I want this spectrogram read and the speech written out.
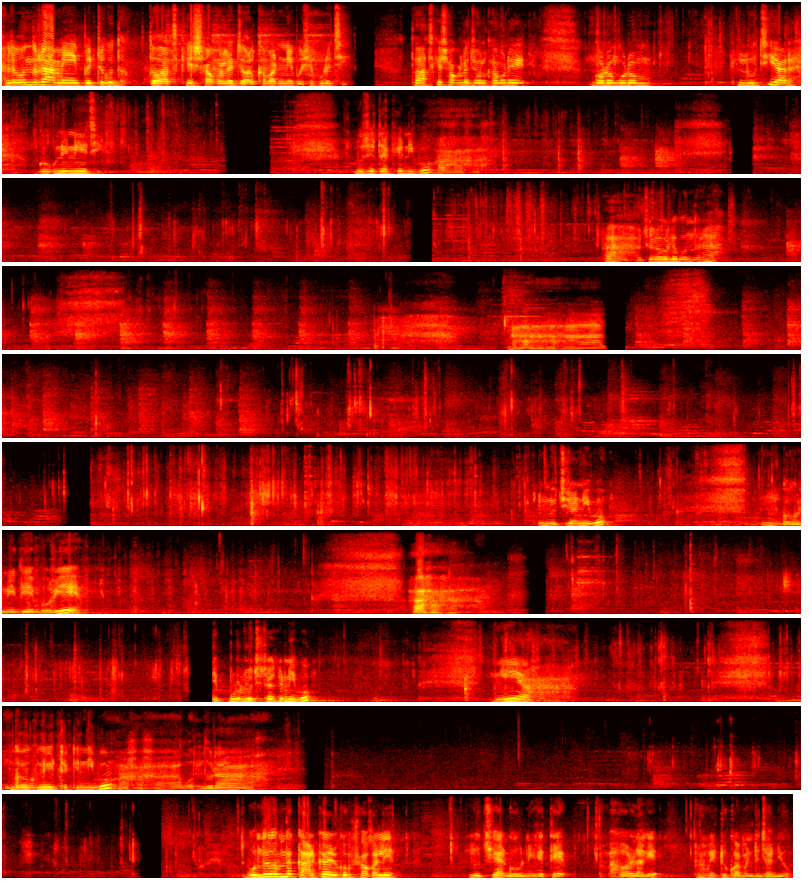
Hello বন্ধুরা, আমি পেট্টুকুদ তো আজকে সকালে জলখাবার নিয়ে বসে পড়েছি। তো আজকে সকালে জলখাবারে গরম গরম লুচি আর ঘুগনি নিয়েছি। লুচিটাকে নিব। আহা হা আহা চলে গেলো বন্ধুরা। লুচিটা নিব। ঘুগনি দিয়ে ভরিয়ে। হা হা হা। পুরো লুচিটাকে নিব। নিয়ে আহা। ঘুগনিটাকে নিব। আহা হা বন্ধুরা। বন্ধুরা, তোমাদের কার কার এরকম সকালে লুচি আর ঘুগনি খেতে ভালো লাগে আমি একটু কমেন্টে জানিও।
